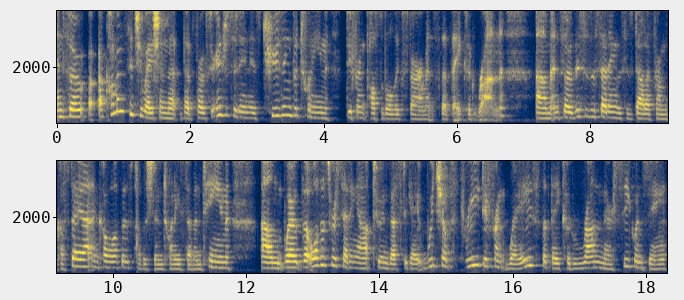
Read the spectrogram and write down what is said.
And so a, common situation that, that folks are interested in is choosing between different possible experiments that they could run. Um, and so this is a setting, this is data from Costea and co-authors published in 2017, um, where the authors were setting out to investigate which of three different ways that they could run their sequencing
